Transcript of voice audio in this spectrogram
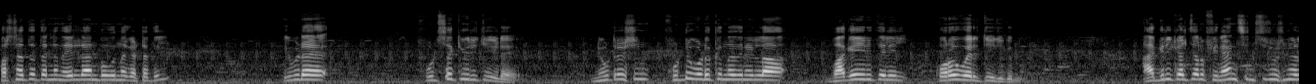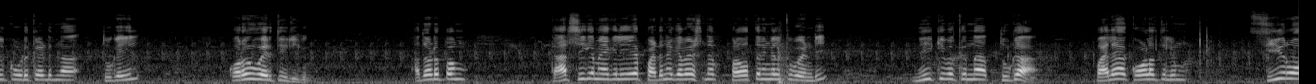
പ്രശ്നത്തെ തന്നെ നേരിടാൻ പോകുന്ന ഘട്ടത്തിൽ ഇവിടെ ഫുഡ് സെക്യൂരിറ്റിയുടെ ന്യൂട്രീഷൻ ഫുഡ് കൊടുക്കുന്നതിനുള്ള വകയിരുത്തലിൽ കുറവ് വരുത്തിയിരിക്കുന്നു. അഗ്രികൾച്ചർ ഫിനാൻസ് ഇൻസ്റ്റിറ്റ്യൂഷനുകൾക്ക് കൊടുക്കേണ്ടുന്ന തുകയിൽ കുറവ് വരുത്തിയിരിക്കുന്നു. അതോടൊപ്പം കാർഷിക മേഖലയിലെ പഠന ഗവേഷണ പ്രവർത്തനങ്ങൾക്ക് വേണ്ടി നീക്കിവെക്കുന്ന തുക പല കോളത്തിലും സീറോ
